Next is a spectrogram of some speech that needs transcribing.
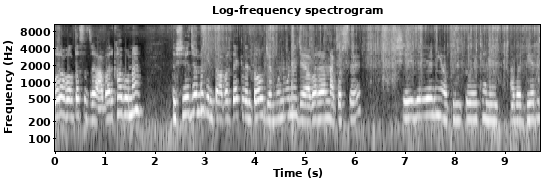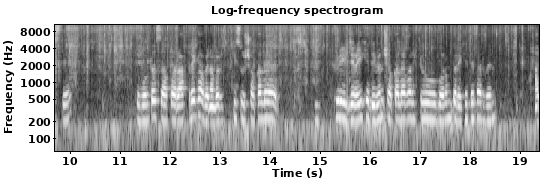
ওরা বলতেছে যে আবার খাব না। তো সেজন্য কিন্তু আবার দেখলেন তো যে মনে মনে যে আবার রান্না করছে, সেই বিরিয়ানিও কিন্তু এখানে আবার দিয়ে দিচ্ছে তো বলতেছে, আপা রাত্রে খাবেন, আবার কিছু সকালে ফ্রিজে রেখে দেবেন, সকালে আবার একটু গরম করে খেতে পারবেন। আর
